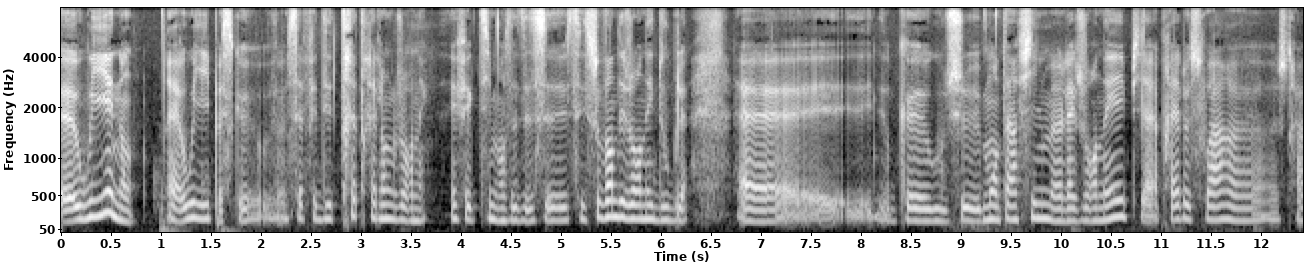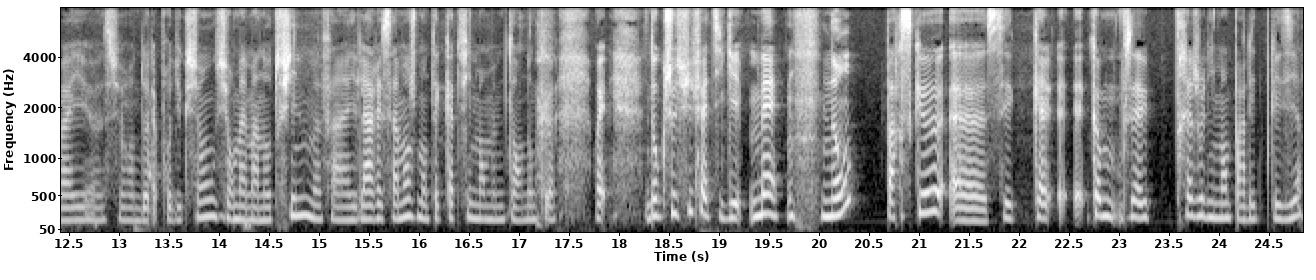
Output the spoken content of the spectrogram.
euh, Oui et non. Euh, oui, parce que ça fait des très très longues journées. effectivement. C'est souvent des journées doubles. Euh, donc, euh, où je monte un film la journée, puis après, le soir, euh, je travaille sur de la production ou sur même un autre film. Enfin, là, récemment, je montais quatre films en même temps. Donc, ouais. donc je suis fatiguée. Mais non, parce que c'est comme vous avez très joliment parlé de plaisir.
